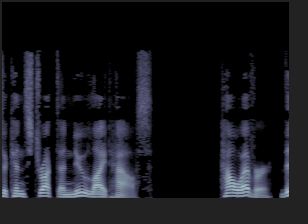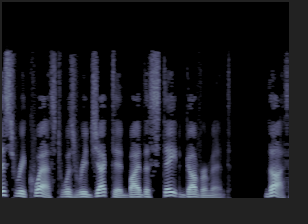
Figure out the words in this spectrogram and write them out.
to construct a new lighthouse. However, this request was rejected by the state government. Thus,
